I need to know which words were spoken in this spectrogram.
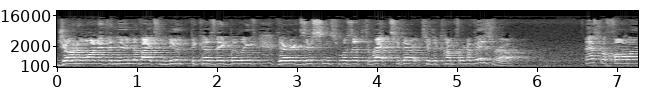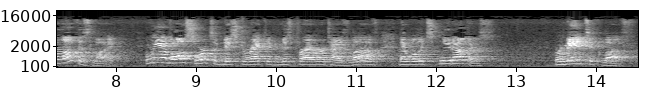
Jonah wanted the Ninevites nuked because they believed their existence was a threat to, their, to the comfort of Israel. That's what fallen love is like. We have all sorts of misdirected misprioritized love that will exclude others. Romantic love.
